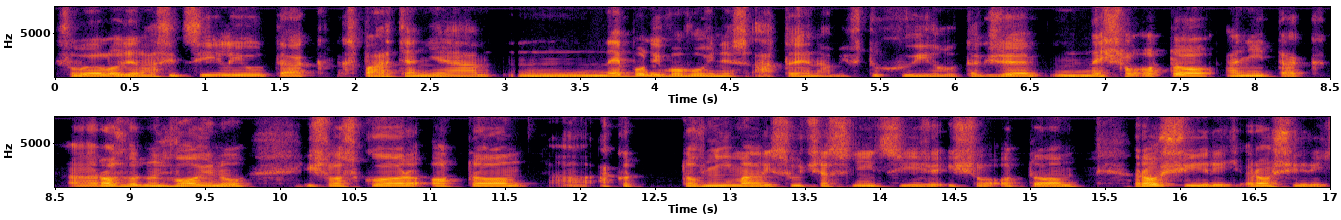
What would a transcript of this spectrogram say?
svoje lode na Sicíliu, tak Spartania neboli vo vojne s Aténami v tú chvíľu. Takže nešlo o to ani tak e, rozhodnúť vojnu, išlo skôr o to, ako to vnímali súčasníci, že išlo o to rozšíriť, rozšíriť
